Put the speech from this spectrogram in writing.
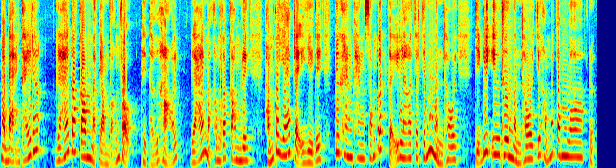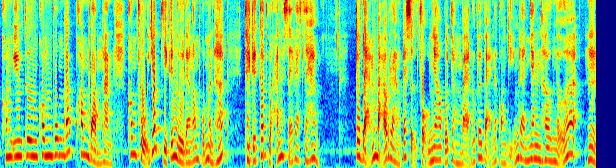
Mà bạn thấy đó, gái có công mà chồng vẫn phụ thì thử hỏi gái mà không có công đi, không có giá trị gì đi, cứ khăng khăng sống ích kỷ lo cho chính mình thôi. Chỉ biết yêu thương mình thôi, chứ không có chăm lo, rồi không yêu thương, không vun đắp, không đồng hành, không phụ giúp gì cái người đàn ông của mình hết. Thì cái kết quả nó sẽ ra sao? Tôi đảm bảo rằng cái sự phụ nhau của chồng bạn đối với bạn nó còn diễn ra nhanh hơn nữa. Hmm.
